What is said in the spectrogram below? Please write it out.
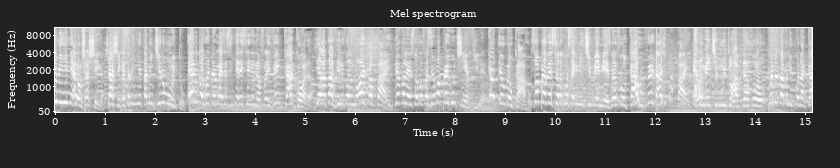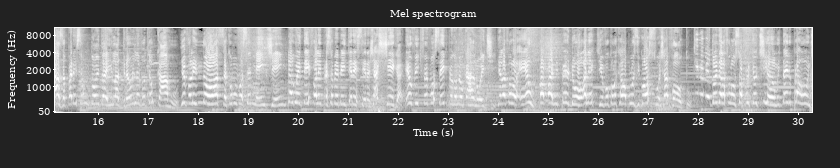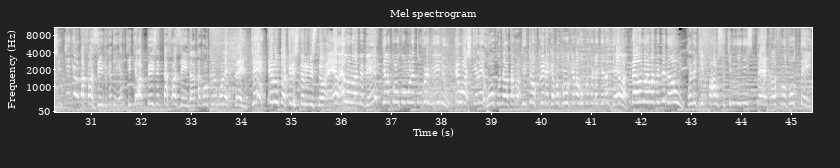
Que menina? Ah, não, já chega. Já chega. Essa menina tá mentindo muito. Eu não tô aguentando mais essa interesseira, não. Eu falei, vem cá agora. E ela tá vindo falando, oi, papai. E eu falei, eu só vou fazer uma perguntinha, filha. Cadê o meu carro? Só pra ver se ela consegue mentir bem mesmo. Ela falou, carro? Verdade, papai. Ela mente muito rápido. Ela falou, quando eu tava limpando a casa, apareceu um doido aí, ladrão, e levou teu carro. E eu falei, nossa, como você mente, hein? Eu aguentei e falei pra essa bebê interesseira, já chega. Eu vi que foi você que pegou meu carro à noite. E ela falou, eu? Papai, me perdoa. Olha aqui, eu vou colocar uma blusa igual a sua, já volto. Que bebê doida? Ela falou, só porque eu te amo. E tá indo pra onde? O que, que ela tá fazendo? Cadê ela? O que, que ela pensa que tá fazendo? Ela tá colocando moletom. Peraí, o quê? Eu não tô acreditando nisso, não. Ela, ela não é bebê? E ela colocou um moletom vermelho. Eu acho que ela errou quando ela tava se trocando e acabou colocando a roupa verdadeira dela. Não, não é uma bebê, não. Olha que falsa, que menina esperta. Ela falou, voltei.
